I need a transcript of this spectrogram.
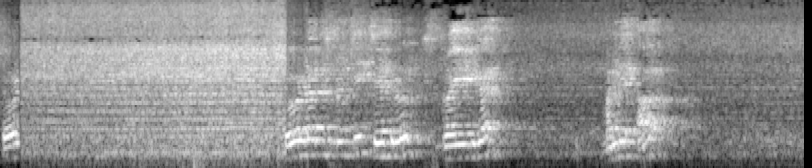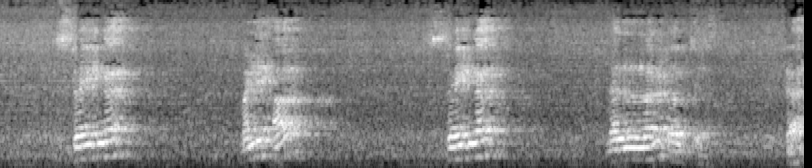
షోల్డర్ షోల్డర్స్ నుంచి చేతులు స్ట్రైట్గా మళ్ళీ అప్ స్ట్రైట్గా మళ్ళీ అప్ స్ట్రైట్గా నల్లగా డౌన్ చేస్తాం.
